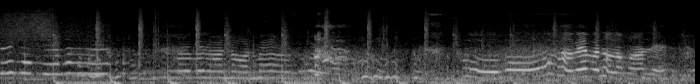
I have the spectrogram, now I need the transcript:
นี่งงเมียทำไมเวลานอนแม่เอาด้วยอะโถโมพาแม่มาทรมานเลยแ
